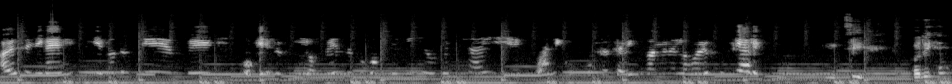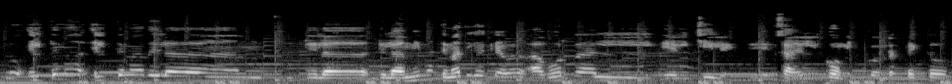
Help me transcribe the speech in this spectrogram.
a veces gente que no te entiende o que se ofende tu contenido, ¿cachai? Y es cuático, o sea, se ha visto también en las redes sociales. Sí, por ejemplo, el tema, el tema de la de la de las mismas temáticas que ab- aborda el, el Chile, eh, o sea, el cómic con respecto,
